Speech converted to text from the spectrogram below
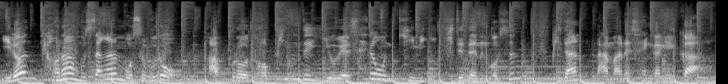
이런 변화무쌍한 모습으로 앞으로 더 핀드 이후의 새로운 기믹이 기대되는 것은 비단 나만의 생각일까?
